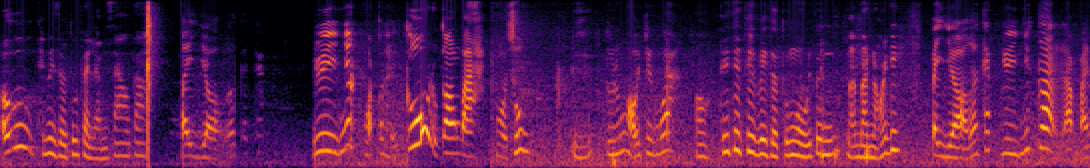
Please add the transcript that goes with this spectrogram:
Ừ. Thế bây giờ tôi phải làm sao ta? Bây giờ cái cách duy nhất mà có thể cứu được con bà ngồi xuống. Tôi đứng mỏi chân quá. Ờ thế thế, thế bây giờ tôi ngồi tôi bà bà nói đi. Bây giờ á, cách duy nhất á, là phải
